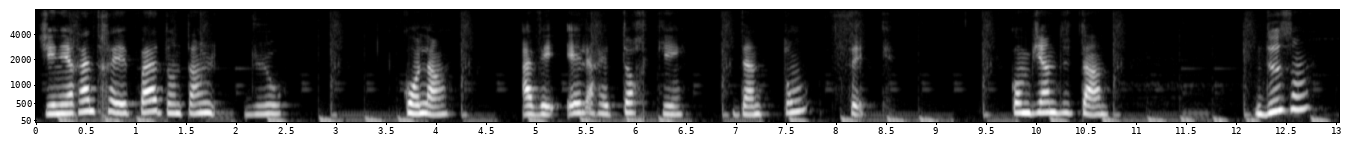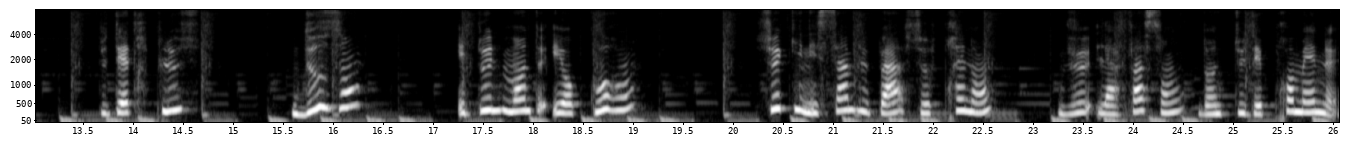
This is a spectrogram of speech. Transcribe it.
Je ne rentrerai pas dans ton jeu. Colin avait-elle rétorqué d'un ton sec. Combien de temps? Deux ans? Peut-être plus? Douze ans? Et tout le monde est au courant Ce qui ne semble pas surprenant vu la façon dont tu te promènes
